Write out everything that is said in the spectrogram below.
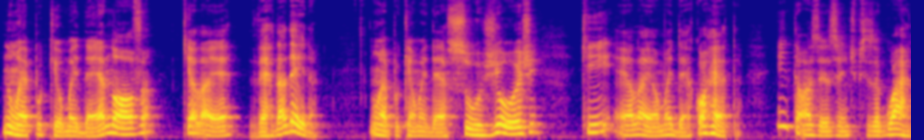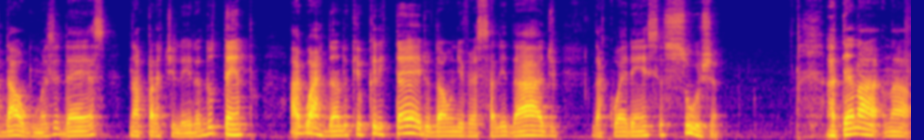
não é porque uma ideia é nova que ela é verdadeira. Não é porque uma ideia surge hoje que ela é uma ideia correta. Então, às vezes, a gente precisa guardar algumas ideias na prateleira do tempo aguardando que o critério da universalidade, da coerência surja. Até na, na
